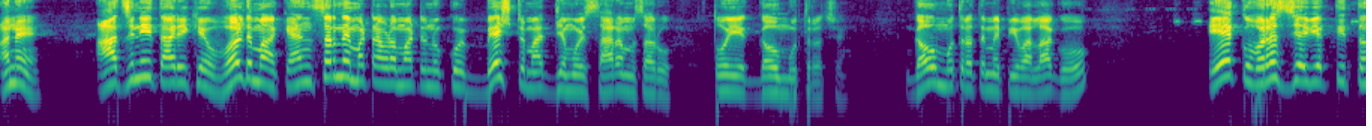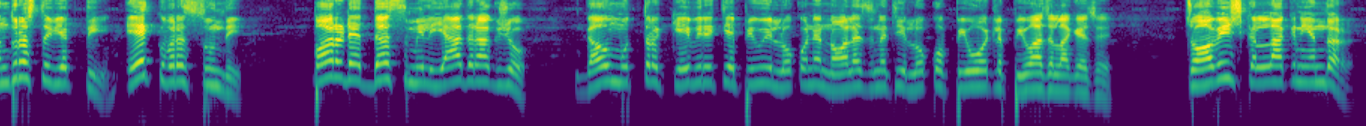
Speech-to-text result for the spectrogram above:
અને આજની તારીખે વર્લ્ડમાં કેન્સરને મટાડવા માટેનું કોઈ બેસ્ટ માધ્યમ હોય સારામાં સારું, તો એ ગૌમૂત્ર છે. ગૌમૂત્ર તમે પીવા લાગો. એક વર્ષ જે વ્યક્તિ તંદુરસ્ત વ્યક્તિ, એક વર્ષ સુધી, પર ડે દસ મિલ યાદ રાખજો, ગૌમૂત્ર કેવી રીતે પીવું લોકોને નોલેજ નથી, લોકો પીવો એટલે પીવા જ લાગે છે. ચોવીસ કલાકની અંદર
